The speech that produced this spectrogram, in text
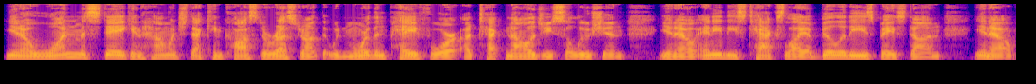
you know, one mistake and how much that can cost a restaurant that would more than pay for a technology solution. You know, any of these tax liabilities based on, you know,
